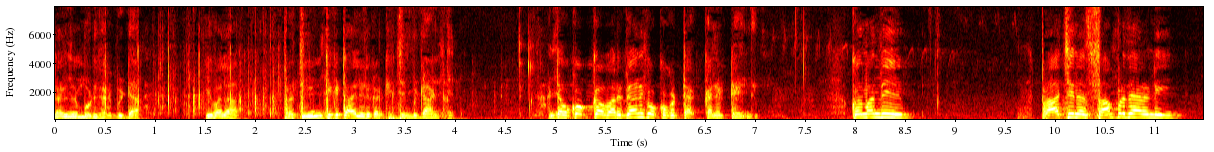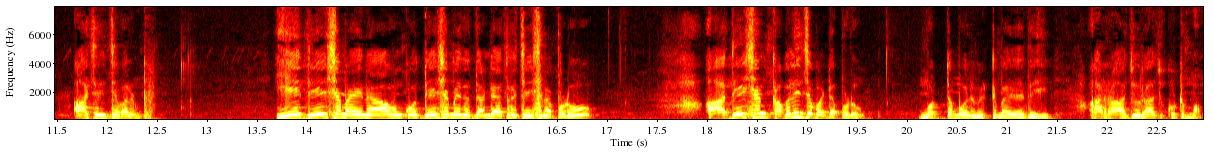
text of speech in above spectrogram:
నరేంద్ర మోడీ గారి బిడ్డ. ఇవాళ ప్రతి ఇంటికి టాయిలెట్ కట్టించిన బిడ్డ అంటారు అంటే ఒక్కొక్క వర్గానికి ఒక్కొక్కటి కనెక్ట్ అయింది. కొంతమంది ప్రాచీన సాంప్రదాయాన్ని ఆచరించే వాళ్ళు ఉంటారు. ఏ దేశమైనా ఇంకో దేశం మీద దండయాత్ర చేసినప్పుడు ఆ దేశం కబలించబడ్డప్పుడు మొట్టమొదటి విక్టిమ్ అయ్యేది ఆ రాజు రాజు కుటుంబం.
